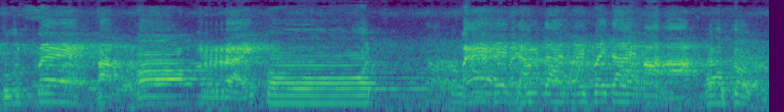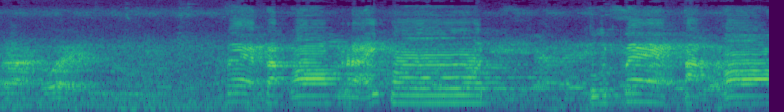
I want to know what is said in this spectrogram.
คุณแม่ปักทองไหลโกน แม่ได้จำได้ไหมไม่ได้มาหาโคศกแม่ปักทองไหลโกนคุณแม่ปักทอง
